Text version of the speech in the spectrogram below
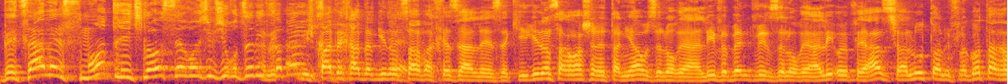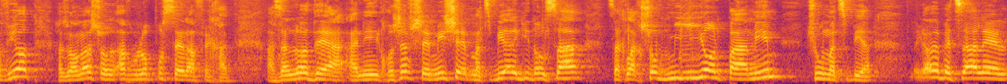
בצלאל סמוטריץ' לא עושה רושם שהוא רוצה להתחבר איתך. משפט אחד על גדעון כן. סער ואחרי זה על זה. כי גדעון סער אמר שנתניהו זה לא ריאלי, ובן גביר זה לא ריאלי, ואז שאלו אותו על מפלגות הערביות, אז הוא אמר שהוא לא פוסל אף אחד. אז אני לא יודע, אני חושב שמי שמצביע לגדעון סער צריך לחשוב מיליון פעמים כשהוא מצביע. לגבי בצלאל,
